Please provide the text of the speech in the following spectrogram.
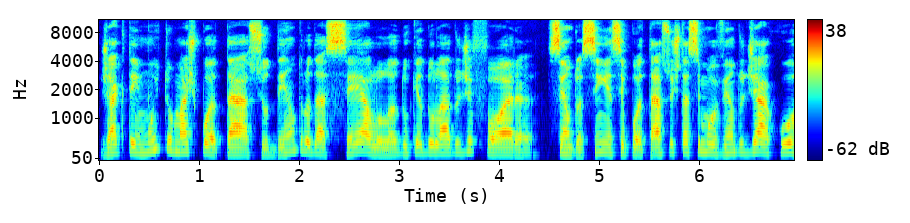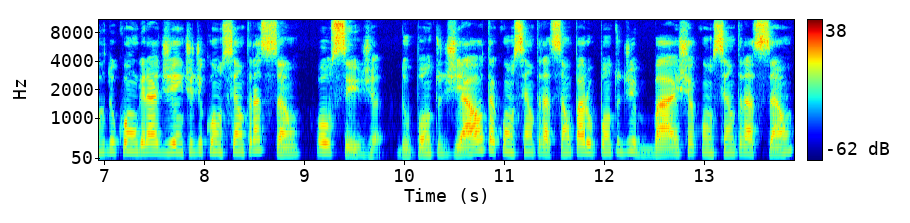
já que tem muito mais potássio dentro da célula do que do lado de fora. Sendo assim, esse potássio está se movendo de acordo com o gradiente de concentração, ou seja, do ponto de alta concentração para o ponto de baixa concentração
